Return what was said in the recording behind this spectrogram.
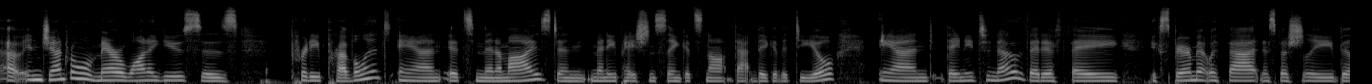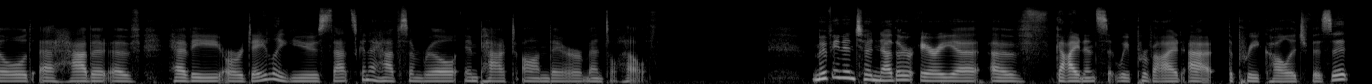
Uh, in general, marijuana use is pretty prevalent and it's minimized, and many patients think it's not that big of a deal. And they need to know that if they experiment with that and especially build a habit of heavy or daily use, that's going to have some real impact on their mental health. Moving into another area of guidance that we provide at the pre college visit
